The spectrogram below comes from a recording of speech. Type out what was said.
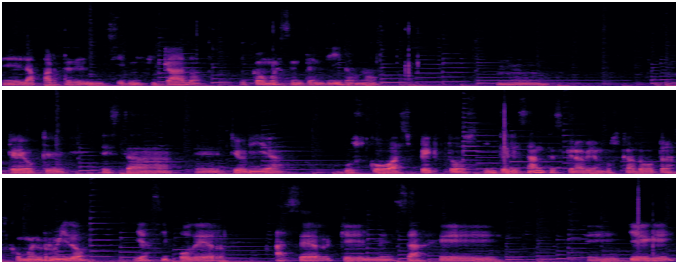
la parte del significado y cómo es entendido, ¿no? Mm, creo que esta eh, teoría buscó aspectos interesantes que no habían buscado otras, como el ruido, y así poder hacer que el mensaje eh, llegue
